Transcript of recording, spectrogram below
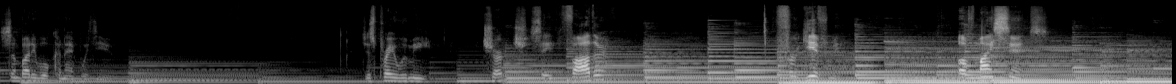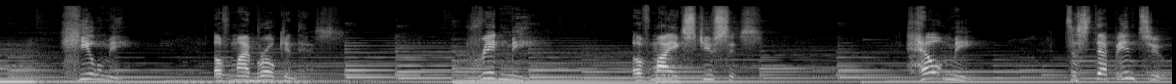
Somebody will connect with you. Just pray with me, church. Say, Father, forgive me of my sins. Heal me of my brokenness. Rid me of my excuses. Help me to step into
